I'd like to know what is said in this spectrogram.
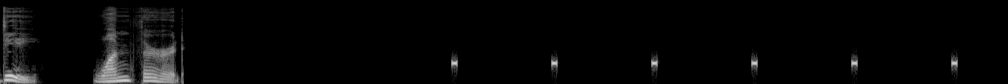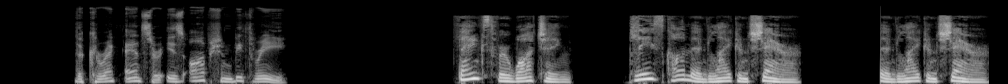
D. 1 third The correct answer is option B3. Thanks for watching. Please comment like and share. And like and share.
